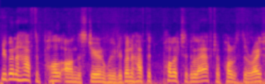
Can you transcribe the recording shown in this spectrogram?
you're going to have to pull on the steering wheel. You're going to have to pull it to the left or pull it to the right.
